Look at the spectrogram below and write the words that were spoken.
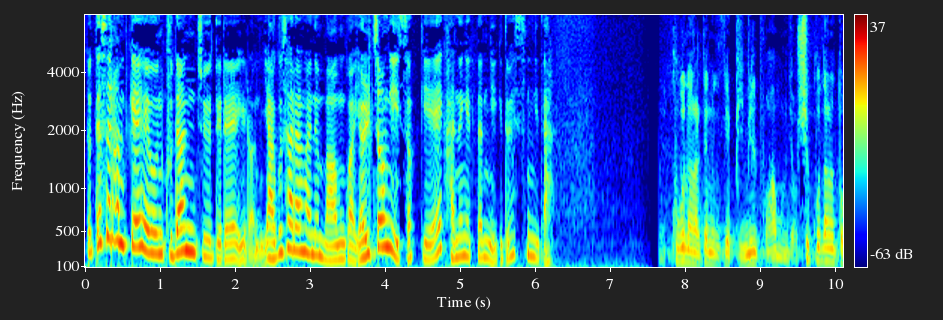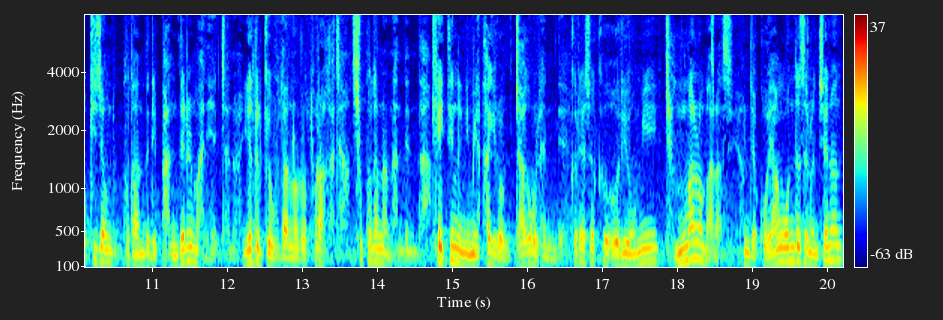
또 뜻을 함께 해온 구단주들의 이런 야구 사랑하는 마음과 열정이 있었기에 가능했다는 얘기도 했습니다. 9구단 할 때는 그게 비밀 보안 문제고 10구단은 또 기존 구단들이 반대를 많이 했잖아요. 8개 구단으로 돌아가자. 10구단은 안 된다. KT는 이미 하기로 작업을 했는데 그래서 그 어려움이 정말로 많았어요. 이제 고양 원더스는 저는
